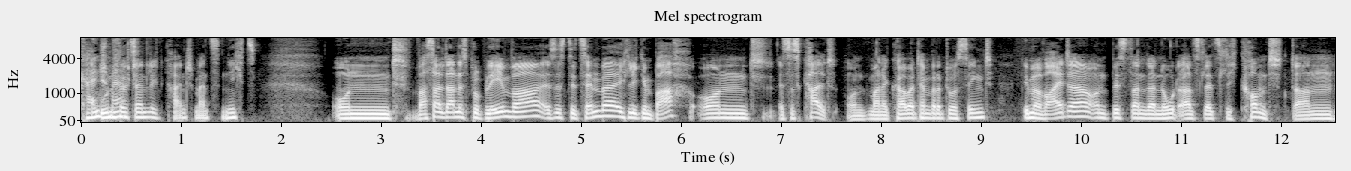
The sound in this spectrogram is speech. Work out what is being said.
Kein Schmerz? Unverständlich, kein Schmerz, nichts. Und was halt dann das Problem war, es ist Dezember, ich liege im Bach und es ist kalt und meine Körpertemperatur sinkt immer weiter und bis dann der Notarzt letztlich kommt, dann,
